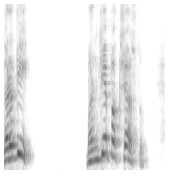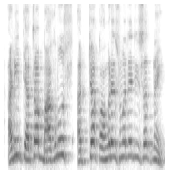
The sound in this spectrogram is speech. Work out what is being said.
गर्दी म्हणजे पक्ष असतो. आणि त्याचा मागमूस आजच्या काँग्रेसमध्ये दिसत नाही.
